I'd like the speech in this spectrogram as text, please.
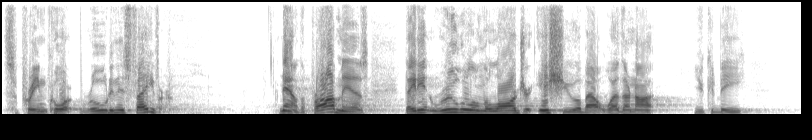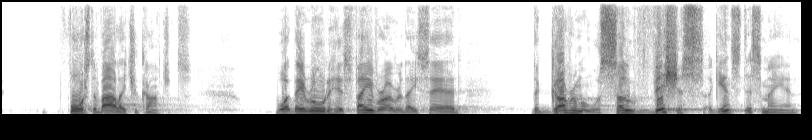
Supreme Court ruled in his favor. Now, the problem is they didn't rule on the larger issue about whether or not you could be forced to violate your conscience. What they ruled in his favor over, they said the government was so vicious against this man,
